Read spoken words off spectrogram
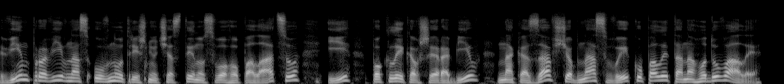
він провів нас у внутрішню частину свого палацу і, покликавши рабів, наказав, щоб нас викупали та нагодували,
